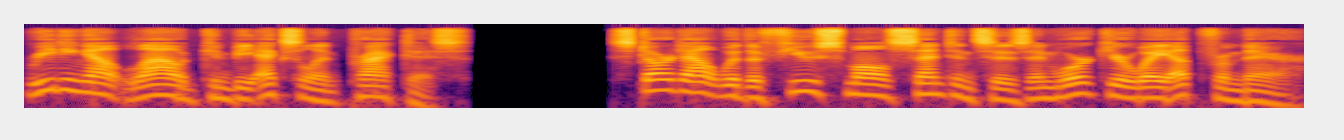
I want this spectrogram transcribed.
reading out loud can be excellent practice. Start out with a few small sentences and work your way up from there.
